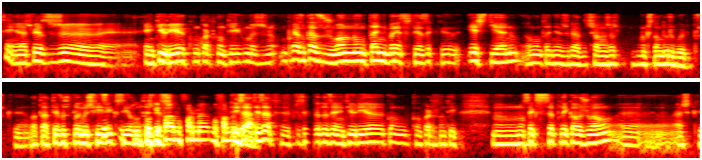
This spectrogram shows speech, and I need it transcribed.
Sim, às vezes, eh, em teoria, concordo contigo, mas por causa do caso do João, não tenho bem a certeza que este ano ele não tenha jogado Challengers por uma questão de orgulho, porque lá está, teve os problemas físicos e ele muitas vezes... falar de uma forma, uma forma Exato, exato, por isso é que eu estou a dizer, em teoria concordo contigo. Não, não sei se se aplica ao João, uh, acho que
